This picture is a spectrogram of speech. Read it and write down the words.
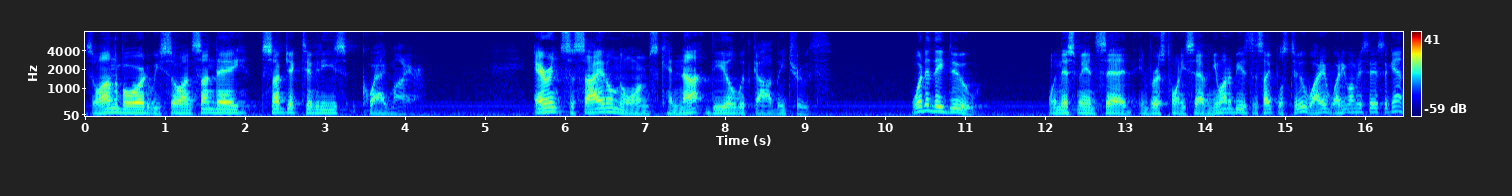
So on the board, we saw on Sunday subjectivity's quagmire. Errant societal norms cannot deal with godly truth. What did they do when this man said in verse 27, You want to be his disciples too? Why, why do you want me to say this again?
